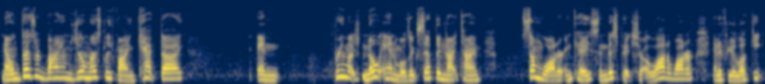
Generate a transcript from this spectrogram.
Now, in desert biomes, you'll mostly find cacti and pretty much no animals except in nighttime. Some water, in case in this picture, a lot of water, and if you're lucky,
